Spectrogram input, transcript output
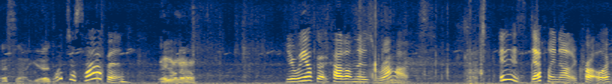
That's not good. What just happened? I don't know. Your wheel got caught on those rocks. It is definitely not a crawler.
